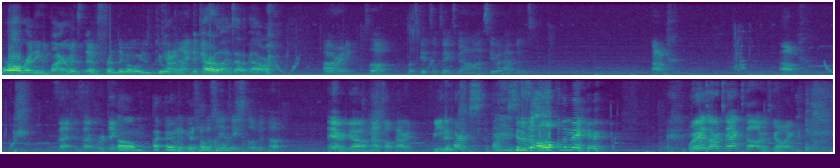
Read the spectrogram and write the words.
We're already environmentally unfriendly. Don't we just do it. The power line's out of power. Alrighty, so let's get some things going on, see what happens. Um. Um. Is that is that working? Um, I, I don't think that's how this It works. takes a little bit. Oh, There we go. Now it's all powered. We need the parks. The parks. This is all for the mayor. Where's our tax dollars going?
